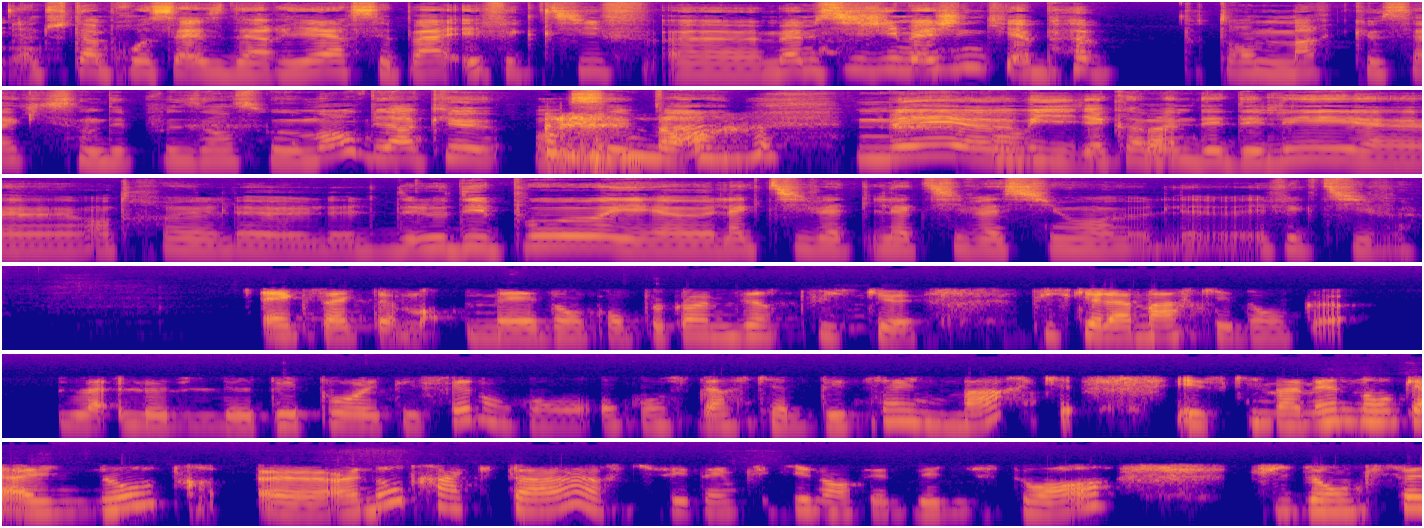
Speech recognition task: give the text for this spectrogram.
Il y a tout un process derrière, c'est pas effectif, euh, même si j'imagine qu'il n'y a pas tant de marques que ça qui sont déposées en ce moment, bien que on ne sait pas. Mais euh, oui, il y a quand même des délais euh, entre le, le- le dépôt et euh, l'activa- l'activation effective. Exactement. Mais donc, on peut quand même dire, puisque, puisque la marque est donc, la- le, le dépôt a été fait, donc on, on considère qu'elle détient une marque. Et ce qui m'amène donc à une autre, euh, un autre acteur qui s'est impliqué dans cette belle histoire. Puis donc, ça,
